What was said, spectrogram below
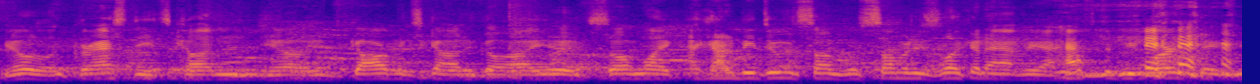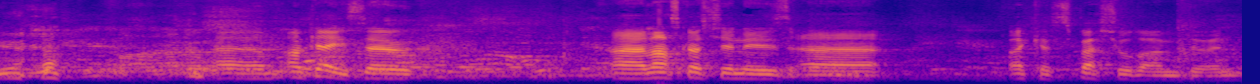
you know, the grass needs cutting, you know, the garbage got to go out. You know, so I'm like, I got to be doing something. Somebody's looking at me, I have to be working. You know? Um, okay, so uh, last question is uh, like a special that I'm doing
